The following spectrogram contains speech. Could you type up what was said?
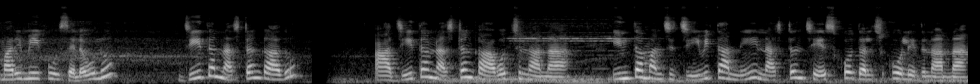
మరి మీకు సెలవులు? జీతం నష్టం కాదు. ఆ జీతం నష్టం కావచ్చు నాన్న. ఇంత మంచి జీవితాన్ని నష్టం చేసుకోదలుచుకోలేదు నాన్న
